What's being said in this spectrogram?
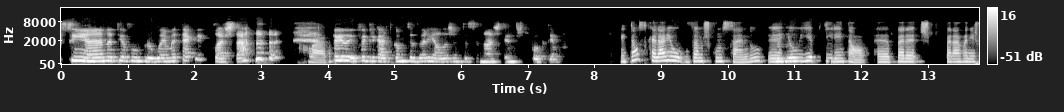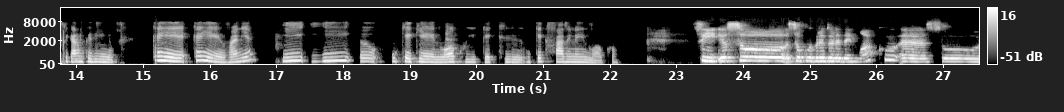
Sim, a Ana teve um problema técnico, claro está. Claro. Foi, foi trocar de computador e ela junta-se a nós dentro de pouco tempo. Então, se calhar eu, vamos começando. Eh, uhum. Eu ia pedir então eh, para, para a Vânia explicar um bocadinho quem é, quem é a Vânia e, e uh, o que é que é a Enloco e o que é que, o que, é que fazem na Enloco. Sim, eu sou, sou colaboradora da Inloco, uh, sou,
